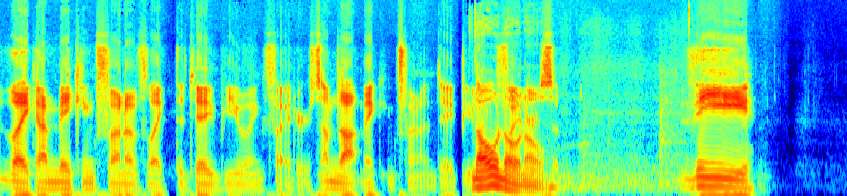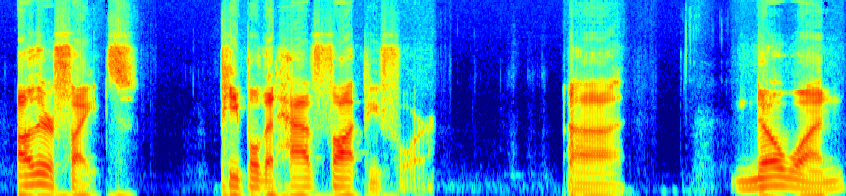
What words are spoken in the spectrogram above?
like I'm making fun of like the debuting fighters. I'm not making fun of the debuting No, no, no. The other fights, people that have fought before, uh, no one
